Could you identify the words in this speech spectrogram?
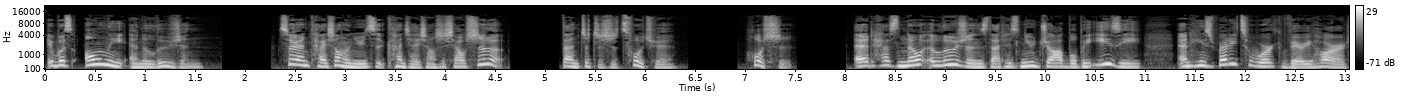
it was only an illusion。 虽然台上的女子看起来像是消失了，但这只是错觉。或是 Ed has no illusions that his new job will be easy, and he's ready to work very hard.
